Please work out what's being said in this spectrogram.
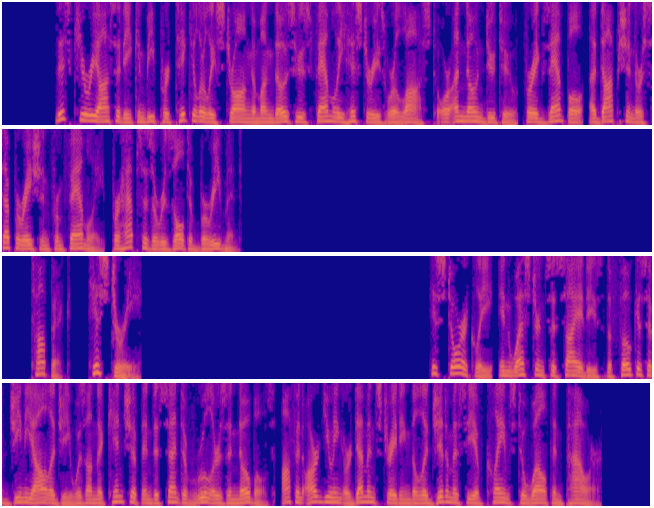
This curiosity can be particularly strong among those whose family histories were lost or unknown due to, for example, adoption or separation from family, perhaps as a result of bereavement. History Historically, in Western societies the focus of genealogy was on the kinship and descent of rulers and nobles, often arguing or demonstrating the legitimacy of claims to wealth and power.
